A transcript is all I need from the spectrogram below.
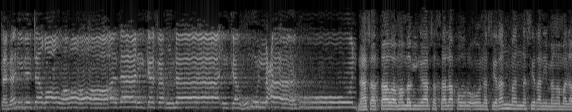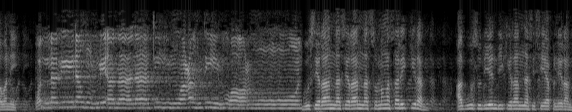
فمن ابتغى وراء ذلك فأولئك هم العادون Nasa tawa mamagingar sa salakaw roon na siran man na siran ni mga malawani. والذين هم لأماناتهم وعهدهم راعون Gusiran na siran na sa mga sarikiran. Agusudien dikiran na sisiya peniran.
